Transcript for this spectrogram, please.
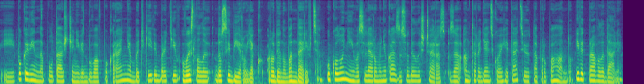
І поки він на Полтавщині відбував покарання, батьків і братів вислали до Сибіру як родину бандерівця. У колонії Василя Романюка засудили ще раз за антирадянську агітацію та пропаганду і відправили далі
